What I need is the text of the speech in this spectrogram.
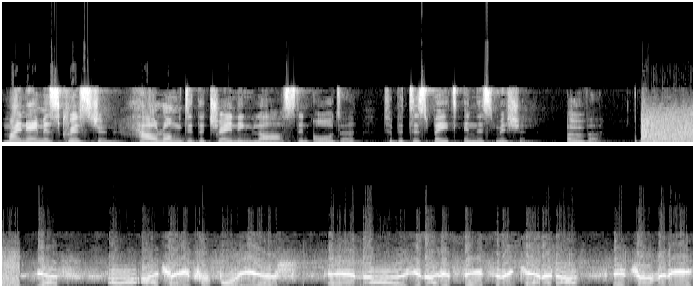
My name is Christian. How long did the training last in order to participate in this mission? Over. Yes, uh, I trained for four years in uh, United States and in Canada, in Germany,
